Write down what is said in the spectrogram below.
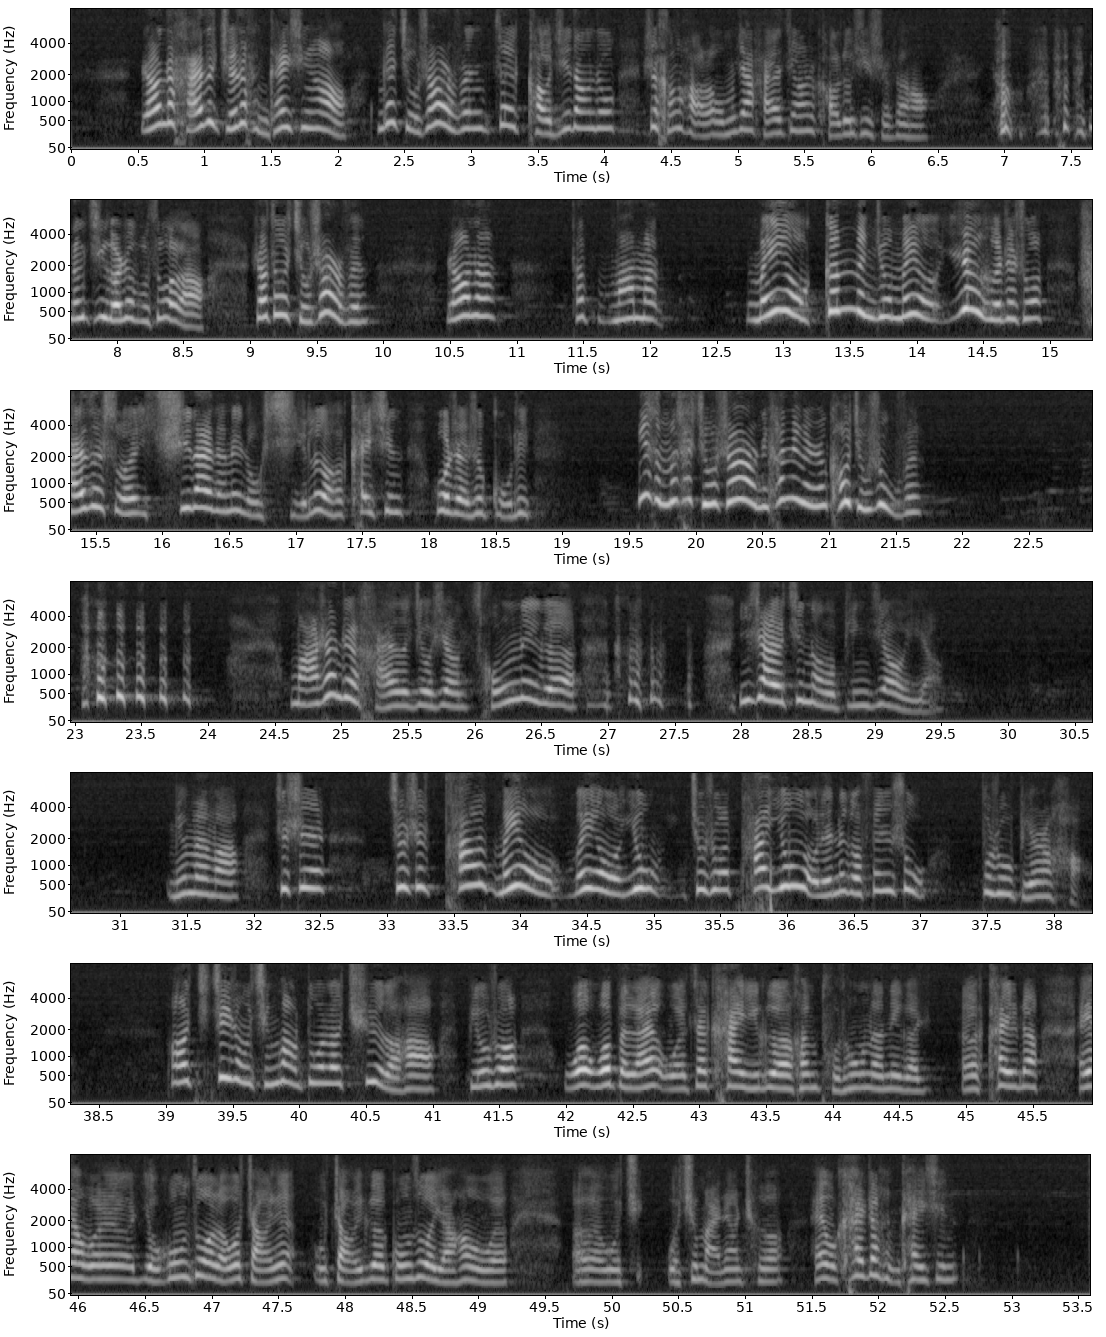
然后那孩子觉得很开心啊，你看九十二分在考级当中是很好了。我们家孩子经常是考六七十分啊。能及格就不错了啊！然后他说九十二分，然后呢，他妈妈没有根本就没有任何的说孩子所期待的那种喜乐和开心，或者是鼓励。你怎么才九十二？你看那个人考九十五分。马上这孩子就像从那个 一下就进到了冰窖一样，明白吗？就是就是他没有没有拥，就说他拥有的那个分数不如别人好。啊，这种情况多了去了哈。比如说，我我本来我在开一个很普通的那个呃，开一辆，哎呀，我有工作了，我找一个我找一个工作，然后我，呃，我去我去买辆车，哎，我开着很开心，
